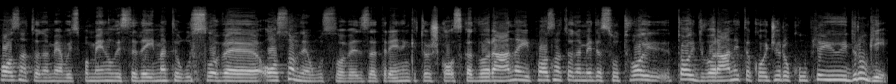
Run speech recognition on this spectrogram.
poznato nam, evo, ispomenuli ste da imate uslove, osnovne uslove za trening, to je školska dvorana i poznato nam je da se u tvoj, toj dvorani također okupljaju i drugi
